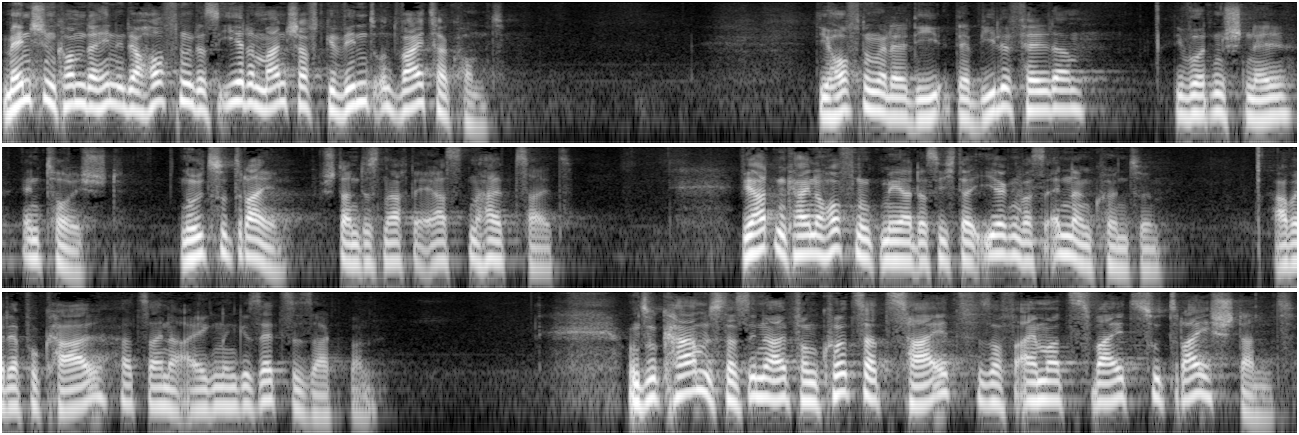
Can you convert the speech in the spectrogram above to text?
Menschen kommen dahin in der Hoffnung, dass ihre Mannschaft gewinnt und weiterkommt. Die Hoffnungen der Bielefelder, die wurden schnell enttäuscht. 0 zu 3 stand es nach der ersten Halbzeit. Wir hatten keine Hoffnung mehr, dass sich da irgendwas ändern könnte. Aber der Pokal hat seine eigenen Gesetze, sagt man. Und so kam es, dass innerhalb von kurzer Zeit es auf einmal 2 zu 3 stand.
